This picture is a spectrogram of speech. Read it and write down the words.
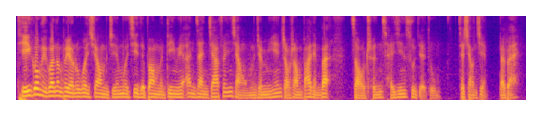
提供给观众朋友，如果你喜欢我们节目，记得帮我们订阅、按赞、加分享。我们就明天早上八点半，早晨财经速解读再相见，拜拜。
